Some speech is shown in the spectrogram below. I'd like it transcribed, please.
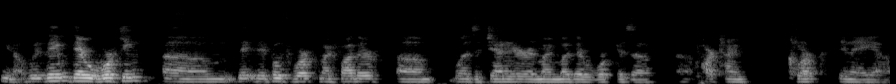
you know, they they were working. Um, they they both worked. My father um, was a janitor, and my mother worked as a, a part time clerk in a uh,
